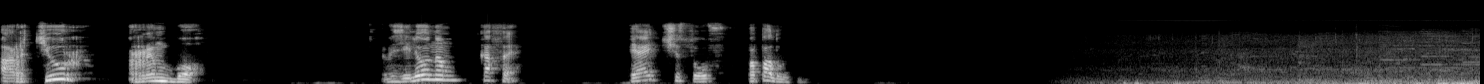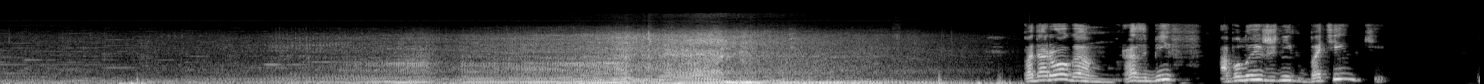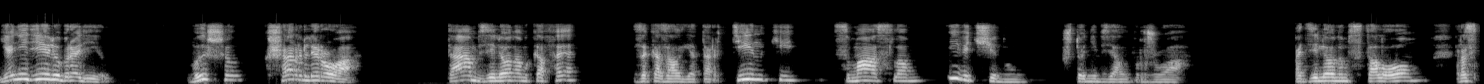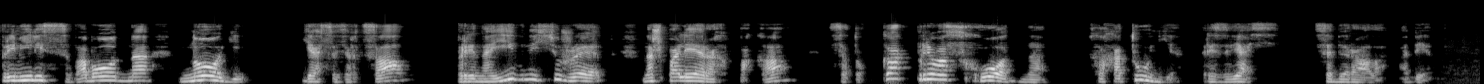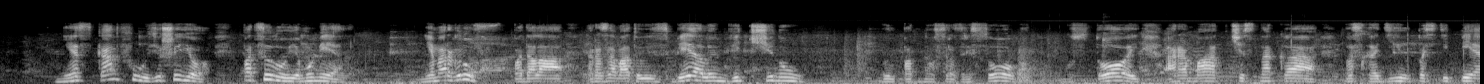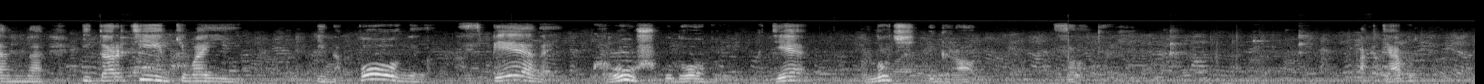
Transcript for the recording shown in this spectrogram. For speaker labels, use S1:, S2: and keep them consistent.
S1: Артюр Рембо В зеленом кафе. Пять часов пополудни. По дорогам, разбив об улыжник ботинки, Я неделю бродил, вышел к Шарлеруа. Там, в зеленом кафе, заказал я тортинки С маслом и ветчину, что не взял буржуа. Под зеленым столом распрямились свободно ноги. Я созерцал пренаивный сюжет На шпалерах пока, зато как превосходно Хохотунья, резвясь, собирала обед. Не сконфузишь ее поцелуем умелым, Не моргнув, подала розоватую с белым ветчину. Был поднос разрисован, густой аромат чеснока Восходил постепенно и тортинки мои, И наполнила с пеной кружку добрую, Где луч играл золотой. Октябрь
